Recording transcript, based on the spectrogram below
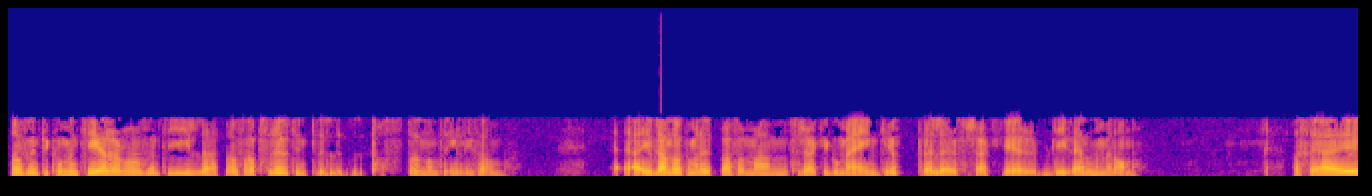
man får inte kommentera, man får inte gilla, man får absolut inte posta någonting liksom. Ibland åker man ut bara för att man försöker gå med i en grupp eller försöker bli vän med någon. Alltså jag har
